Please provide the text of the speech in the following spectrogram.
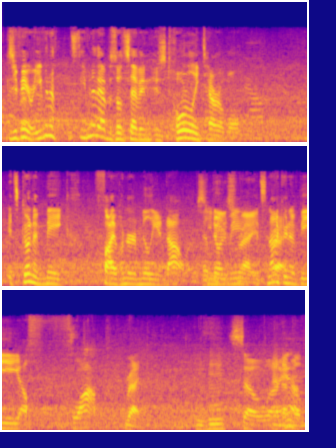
Because you figure, even if even if Episode Seven is totally terrible, it's going to make five hundred million dollars. You At know least, what I mean? right, It's not right. going to be a f- flop. Right. So uh, and then yeah.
